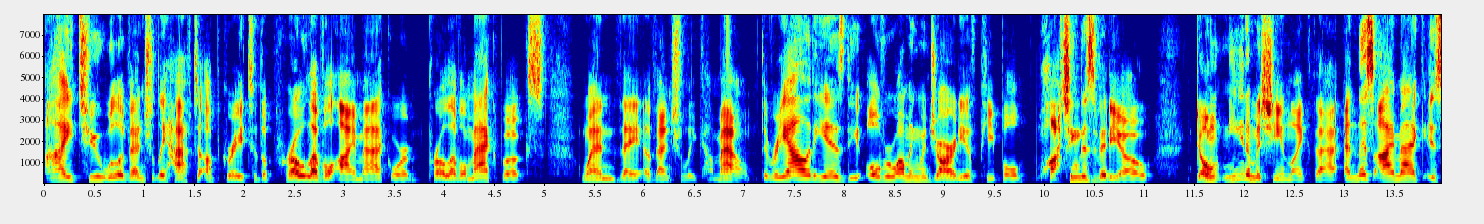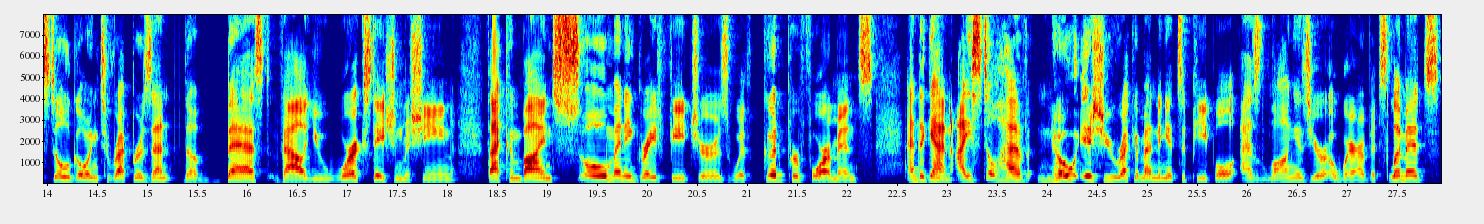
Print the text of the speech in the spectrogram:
I too will eventually have to upgrade to the pro level iMac or pro level MacBooks when they eventually come out. The reality is the overwhelming majority of people watching this video don't need a machine like that, and this iMac is still going to represent the best value workstation machine that combines so many great features with good performance. And again, I still have no issue recommending it to people as long as you're aware of its limits.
